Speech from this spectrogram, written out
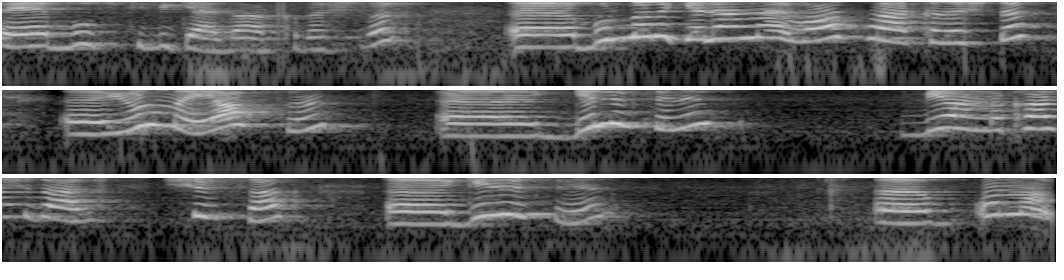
Ve buz gibi geldi arkadaşlar. Ee, buralara gelenler varsa arkadaşlar e, yoruma yazsın. Ee, gelirseniz bir anda karşılaşırsak e, gelirsiniz. Ee, ondan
